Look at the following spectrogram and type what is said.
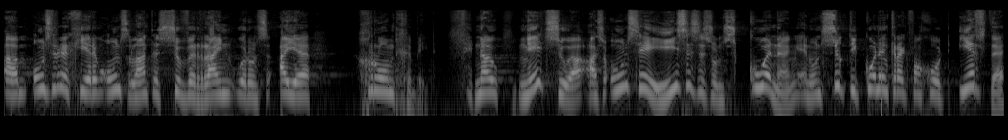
um, ons regering, ons land is soewerein oor ons eie grondgebied. Nou, net so as ons sê Jesus is ons koning en ons soek die koninkryk van God eerste,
